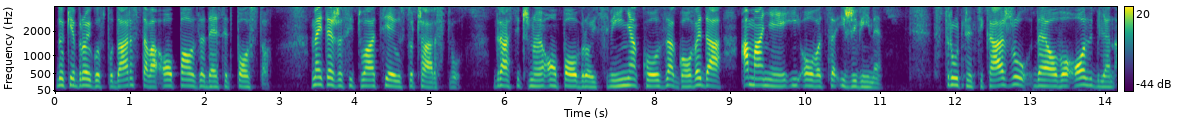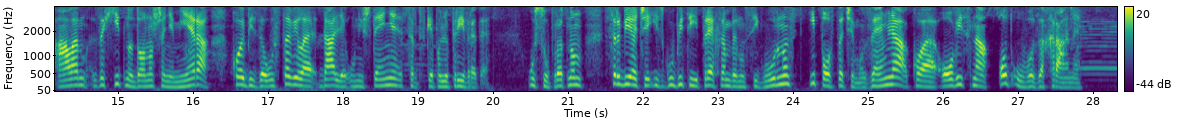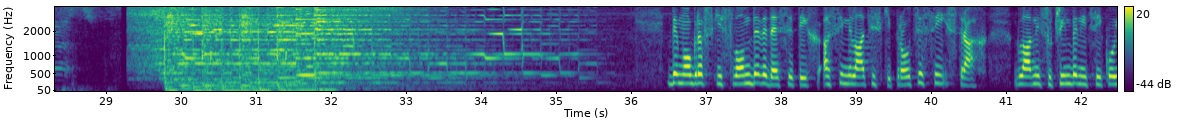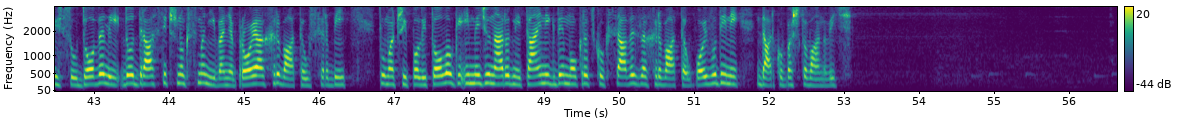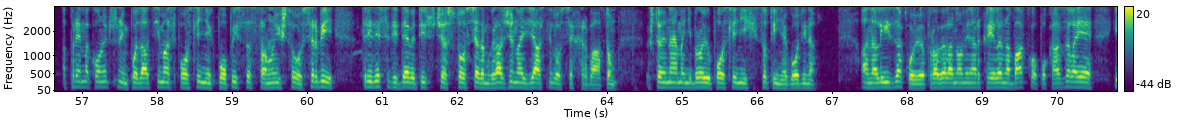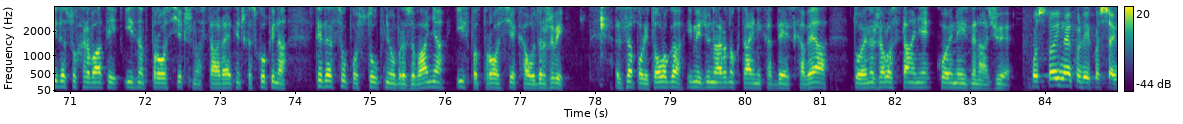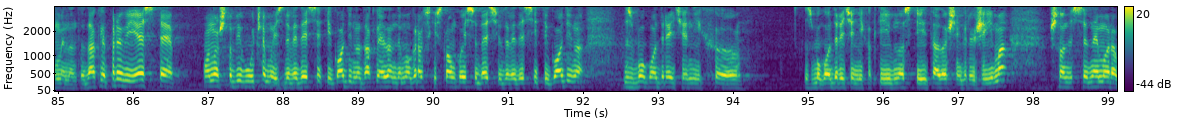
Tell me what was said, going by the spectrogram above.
dok je broj gospodarstava opao za 10%. Najteža situacija je u stočarstvu – Drastično je opao broj svinja, koza, goveda, a manje je i ovaca i živine. Stručnjaci kažu da je ovo ozbiljan alarm za hitno donošenje mjera koje bi zaustavile dalje uništenje srpske poljoprivrede. U suprotnom, Srbija će izgubiti prehrambenu sigurnost i postaćemo zemlja koja je ovisna od uvoza hrane. Demografski slom 90-ih, asimilacijski procesi, strah. Glavni su čimbenici koji su doveli do drastičnog smanjivanja broja Hrvata u Srbiji. Tumači politolog i međunarodni tajnik Demokratskog saveza Hrvata u Vojvodini Darko Baštovanović. Prema konečnim podacima s posljednjeg popisa stanovništva u Srbiji, 39.107 građana izjasnilo se Hrvatom, što je najmanji broj u posljednjih stotinja godina. Analiza koju je provela novinarka Jelena Bako pokazala je i da su Hrvati iznad prosječna stara etnička skupina, te da su po stupnju obrazovanja ispod prosjeka u državi. Za politologa i međunarodnog tajnika DSHV-a to je nažalost stanje koje ne iznenađuje. Postoji nekoliko segmenta. Dakle, prvi jeste ono što mi vučemo iz 90. godina, dakle jedan demografski slom koji se desio 90. godina zbog određenih e, zbog određenih aktivnosti tadašnjeg režima, što se ne mora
